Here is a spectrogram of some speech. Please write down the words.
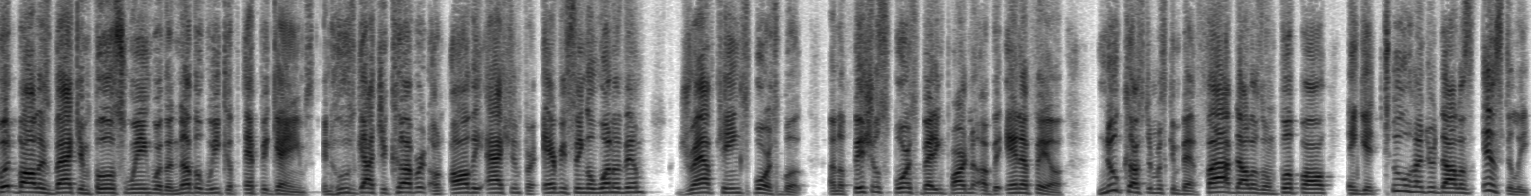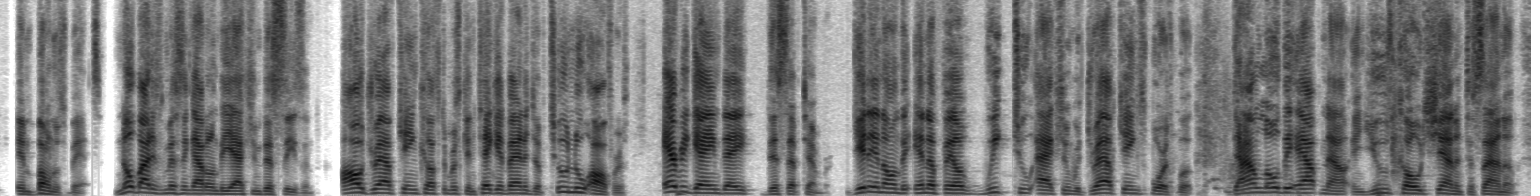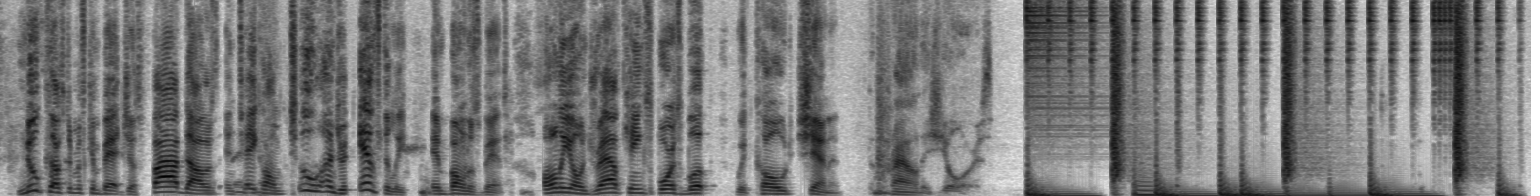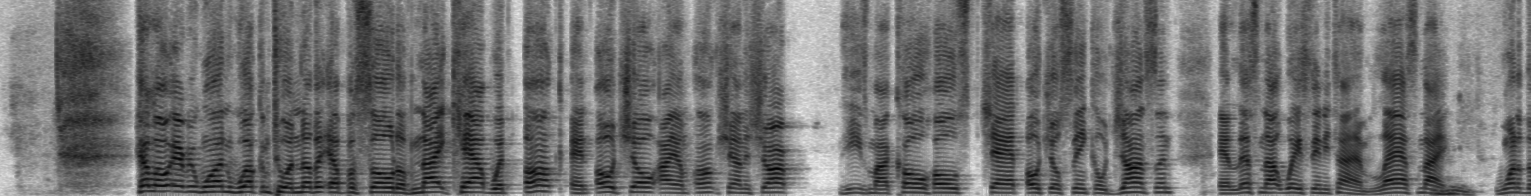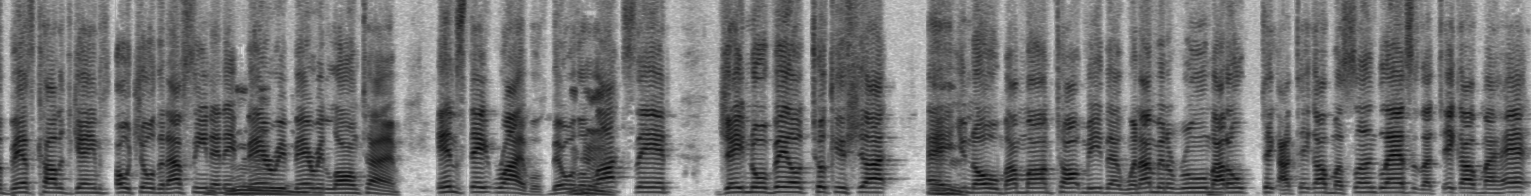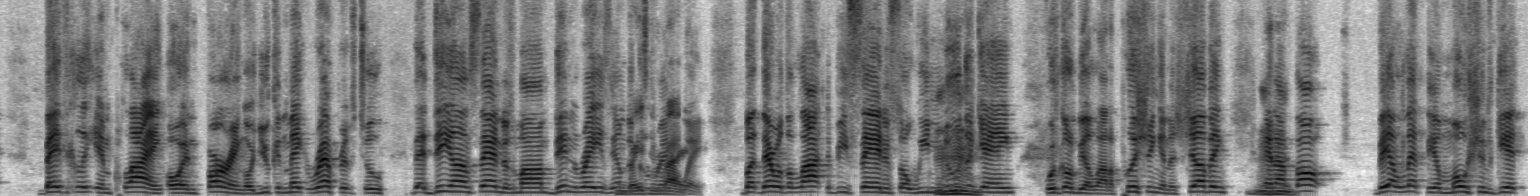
Football is back in full swing with another week of epic games. And who's got you covered on all the action for every single one of them? DraftKings Sportsbook, an official sports betting partner of the NFL. New customers can bet $5 on football and get $200 instantly in bonus bets. Nobody's missing out on the action this season. All DraftKings customers can take advantage of two new offers every game day this September. Get in on the NFL Week 2 action with DraftKings Sportsbook. Download the app now and use code Shannon to sign up. New customers can bet just $5 and take home 200 instantly in bonus bets. Only on DraftKings Sportsbook with code Shannon. The crown is yours. Hello, everyone. Welcome to another episode of Nightcap with Unc and Ocho. I am Unc Shannon Sharpe. He's my co-host, Chad Ocho Cinco Johnson. And let's not waste any time. Last night, mm-hmm. one of the best college games, Ocho, that I've seen in a mm-hmm. very, very long time. In-state rivals. There was mm-hmm. a lot said. Jay Norvell took his shot. Hey, mm-hmm. you know, my mom taught me that when I'm in a room, I don't take I take off my sunglasses, I take off my hat basically implying or inferring, or you can make reference to that Deion Sanders' mom didn't raise him the correct right. way. But there was a lot to be said, and so we mm-hmm. knew the game was going to be a lot of pushing and a shoving, mm-hmm. and I mm-hmm. thought they'll let the emotions get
